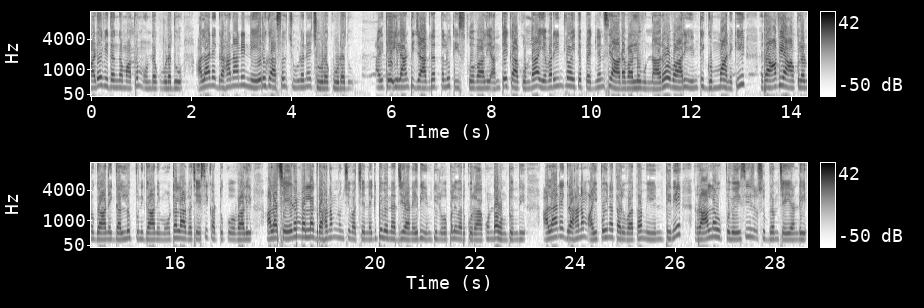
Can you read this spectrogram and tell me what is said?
పడే విధంగా మాత్రం ఉండకూడదు. అలానే గ్రహణాన్ని నేరుగా అసలు చూడనే చూడకూడదు. అయితే ఇలాంటి జాగ్రత్తలు తీసుకోవాలి. అంతేకాకుండా ఎవరింట్లో అయితే ప్రెగ్నెన్సీ ఆడవాళ్ళు ఉన్నారో వారి ఇంటి గుమ్మానికి రావి ఆకులను కానీ గల్లుప్పుని కానీ మూటలాగా చేసి కట్టుకోవాలి. అలా చేయడం వల్ల గ్రహణం నుంచి వచ్చే నెగిటివ్ ఎనర్జీ అనేది ఇంటి లోపలి వరకు రాకుండా ఉంటుంది. అలానే గ్రహణం అయిపోయిన తరువాత మీ ఇంటిని రాళ్ళ ఉప్పు వేసి శుభ్రం చేయండి.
